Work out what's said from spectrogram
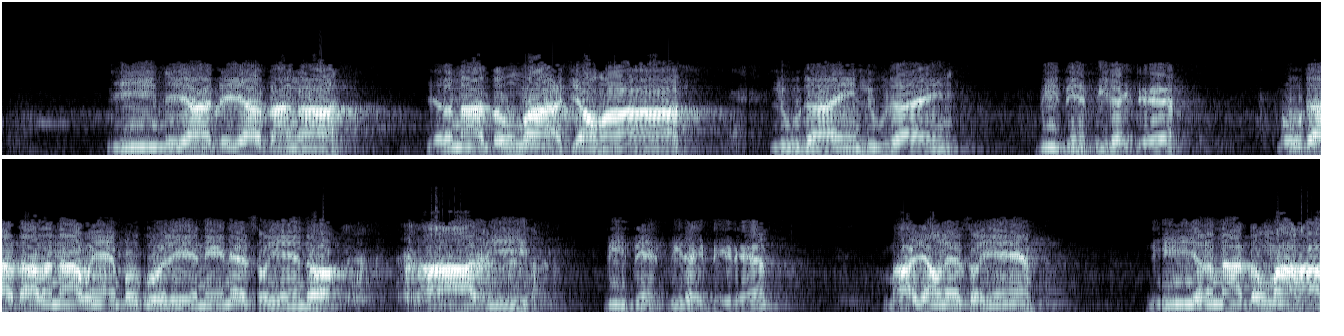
။ဒီဘုရားတရားသံဃာယရနာသုံးပါးအကြောင်းဟာလူတိုင်းလူတိုင်းသိသင့်သိလိုက်တယ် ဗုဒ္ဓသာသနာဝင်ပုဂ္ဂိုလ်တွေအနေနဲ့ဆိုရင်တော့သာပြီးသိသင့်သိလိုက်သေးတယ်။ဘာကြောင့်လဲဆိုရင်ဒီယရနာသုံးပါးဟာ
